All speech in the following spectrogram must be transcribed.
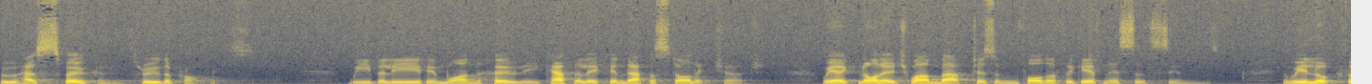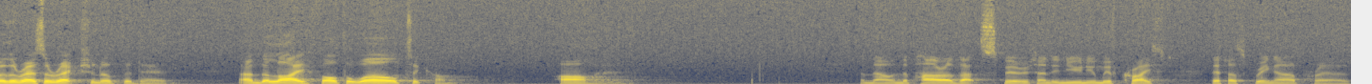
who has spoken through the prophets. We believe in one holy, Catholic, and Apostolic Church. We acknowledge one baptism for the forgiveness of sins, and we look for the resurrection of the dead and the life of the world to come. Amen. And now, in the power of that Spirit and in union with Christ, let us bring our prayers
